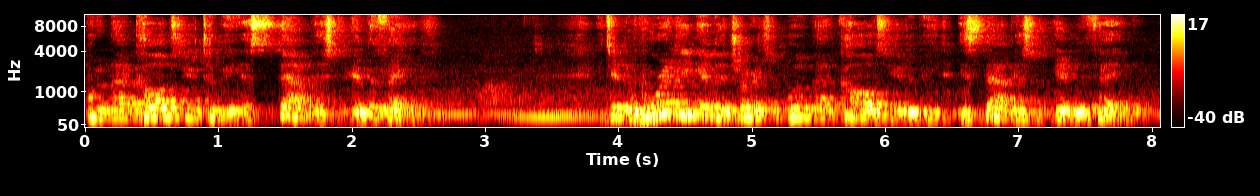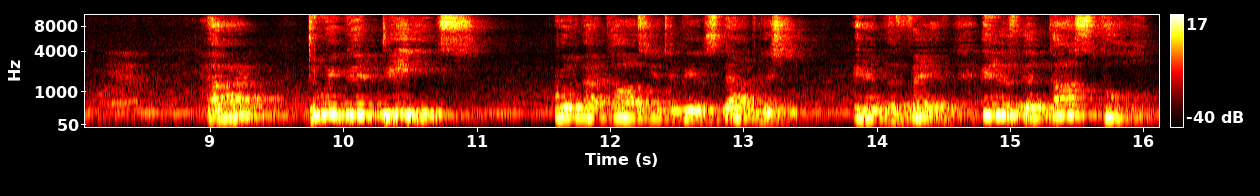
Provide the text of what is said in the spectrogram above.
will not cause you to be established in the faith. Working in the church will not cause you to be established in the faith. All right? Doing good deeds will not cause you to be established in the faith. It is the gospel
